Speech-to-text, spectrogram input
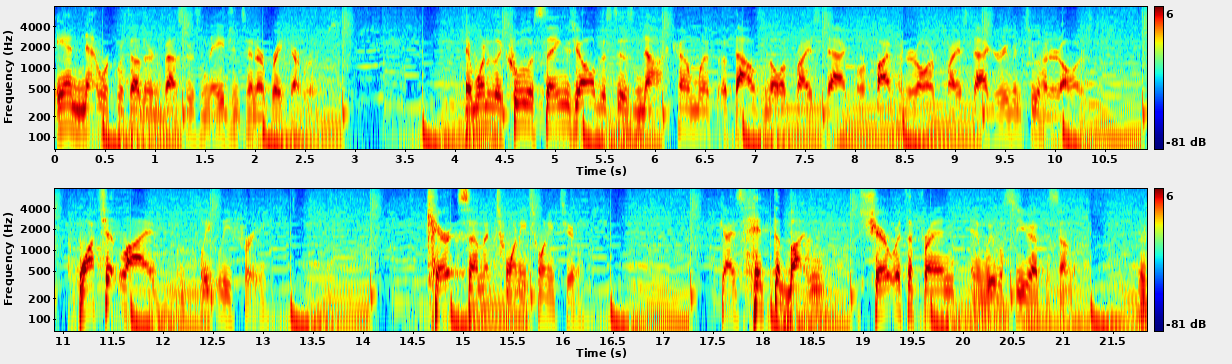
and network with other investors and agents in our breakout rooms. And one of the coolest things, y'all, this does not come with a $1,000 price tag or $500 price tag or even $200. Watch it live completely free. Carrot Summit 2022. Guys, hit the button, share it with a friend, and we will see you at the summit. There,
